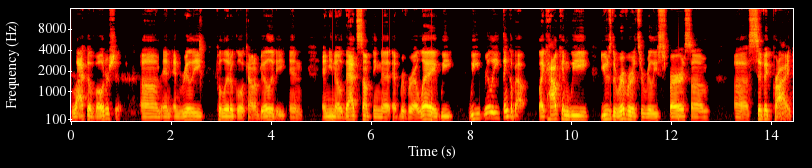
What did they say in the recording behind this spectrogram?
lack of votership um, and, and really political accountability. And, and, you know, that's something that at River LA, we, we really think about. Like, how can we use the river to really spur some uh, civic pride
